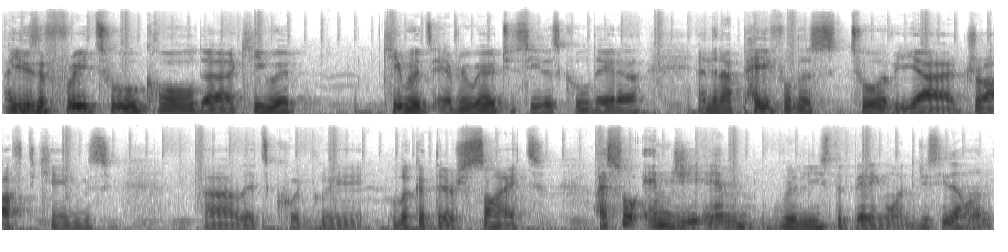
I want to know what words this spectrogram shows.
I use a free tool called uh, Keyword Keywords Everywhere to see this cool data, and then I pay for this tool every year. DraftKings. Uh, let's quickly look at their site. I saw MGM release the betting one. Did you see that one?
